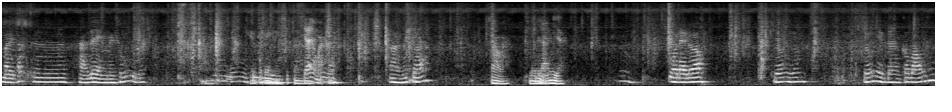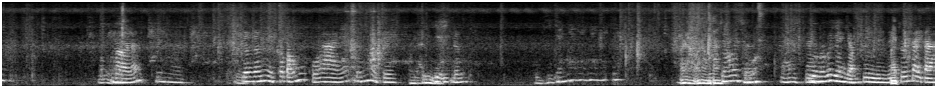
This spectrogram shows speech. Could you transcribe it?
Mày tắt ờ, hạ đèn này xuống rồi đó kéo cái đèn này ra. Trái vào mặt. Nè. Ờ nó chá sao à? Mày làm gì vậy? Ngồi đèn được không? Giống giống giống như đang có bóng. Mờ lắm. Nhưng mà giống giống như có bóng của ai á đứng ở kia. Cái gì đứng. Ở đâu ở đâu ta? Chó sủa đây, đây. vô có gian rộng nhìn nhìn xuống tay ta.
